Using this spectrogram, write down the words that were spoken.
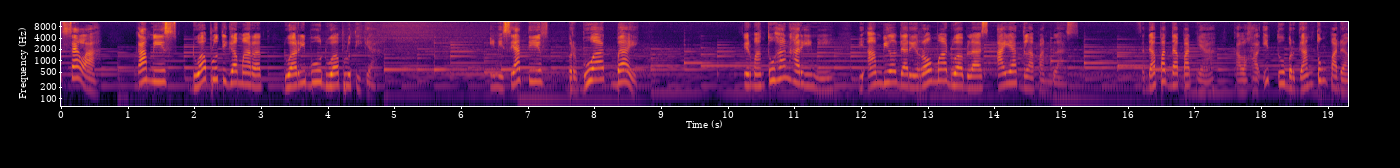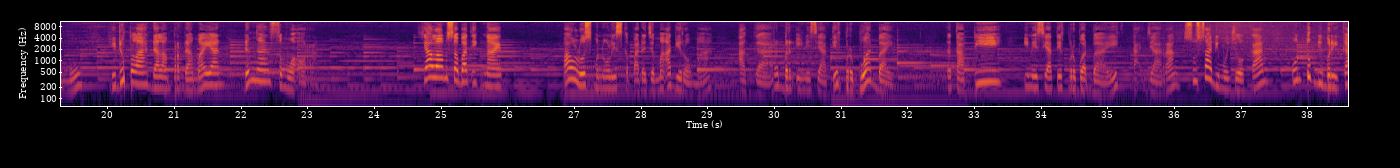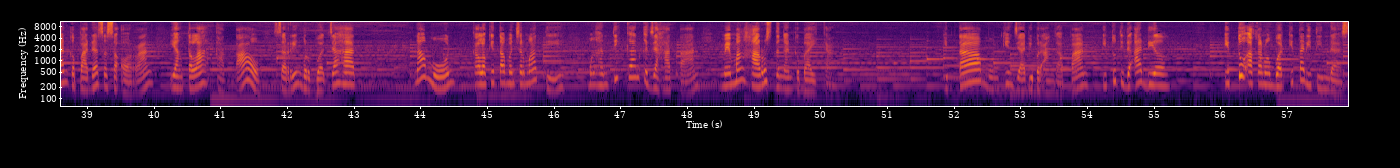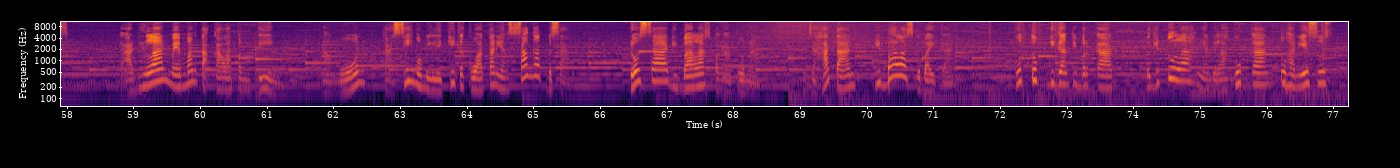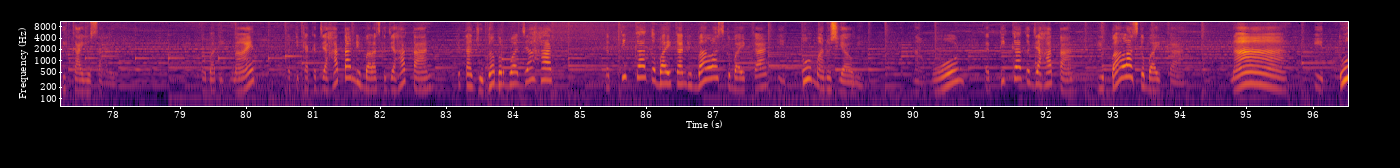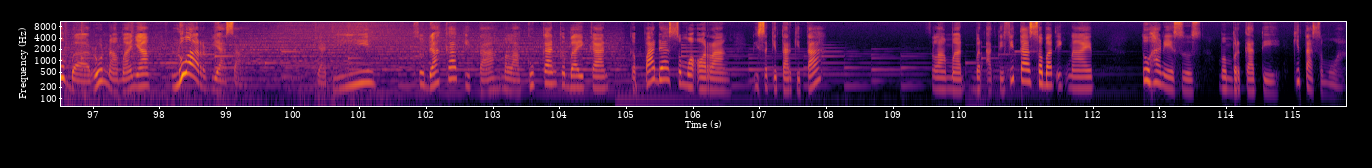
Selah, Kamis 23 Maret 2023. Inisiatif berbuat baik. Firman Tuhan hari ini diambil dari Roma 12 ayat 18. Sedapat-dapatnya kalau hal itu bergantung padamu, hiduplah dalam perdamaian dengan semua orang. Shalom Sobat Ignite. Paulus menulis kepada jemaat di Roma agar berinisiatif berbuat baik. Tetapi inisiatif berbuat baik tak jarang susah dimunculkan untuk diberikan kepada seseorang yang telah atau sering berbuat jahat. Namun, kalau kita mencermati, menghentikan kejahatan memang harus dengan kebaikan kita mungkin jadi beranggapan itu tidak adil. Itu akan membuat kita ditindas. Keadilan memang tak kalah penting. Namun kasih memiliki kekuatan yang sangat besar. Dosa dibalas pengampunan. Kejahatan dibalas kebaikan. Kutuk diganti berkat. Begitulah yang dilakukan Tuhan Yesus di kayu salib. Sobat Ignite, Ketika kejahatan dibalas kejahatan, kita juga berbuat jahat. Ketika kebaikan dibalas kebaikan, itu manusiawi. Namun, ketika kejahatan dibalas kebaikan, nah, itu baru namanya luar biasa. Jadi, sudahkah kita melakukan kebaikan kepada semua orang di sekitar kita? Selamat beraktivitas Sobat Ignite. Tuhan Yesus memberkati kita semua.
